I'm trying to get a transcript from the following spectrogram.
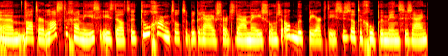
Um, wat er lastig aan is, is dat de toegang tot de bedrijfsarts daarmee soms ook beperkt is. Dus dat er groepen mensen zijn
